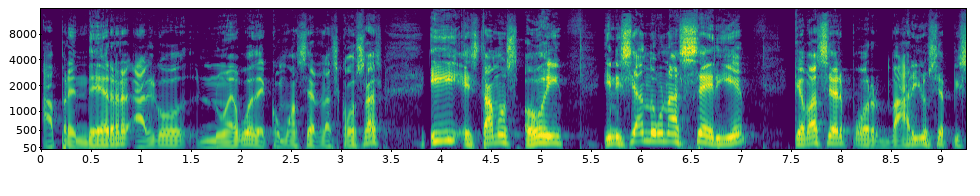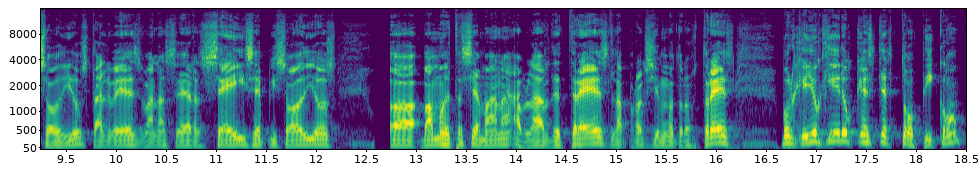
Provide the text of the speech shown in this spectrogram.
aprender algo nuevo de cómo hacer las cosas. Y estamos hoy iniciando una serie que va a ser por varios episodios, tal vez van a ser seis episodios, uh, vamos esta semana a hablar de tres, la próxima otros tres, porque yo quiero que este tópico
